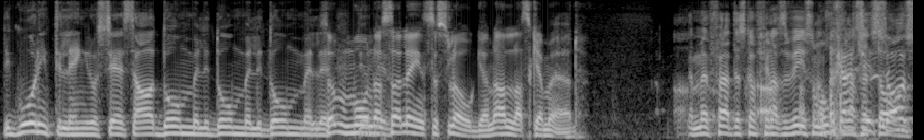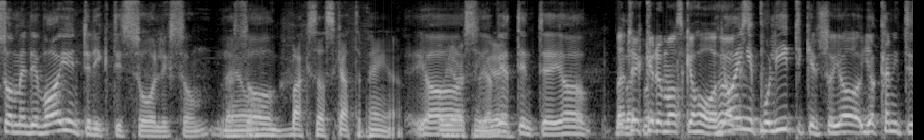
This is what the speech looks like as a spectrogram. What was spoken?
Det går inte längre att säga så ah, de eller de eller de eller... Som Mona Sahlins slogan, alla ska med. Ja, Men för att det ska finnas vi så Hon måste det finnas kanske sa dem. så, men det var ju inte riktigt så liksom. Nej, Alltså, hon baxar skattepengar. ja, gör alltså, jag grej. vet inte. Jag, Vad tycker du man ska ha jag är högst? ingen politiker så jag, jag kan inte...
